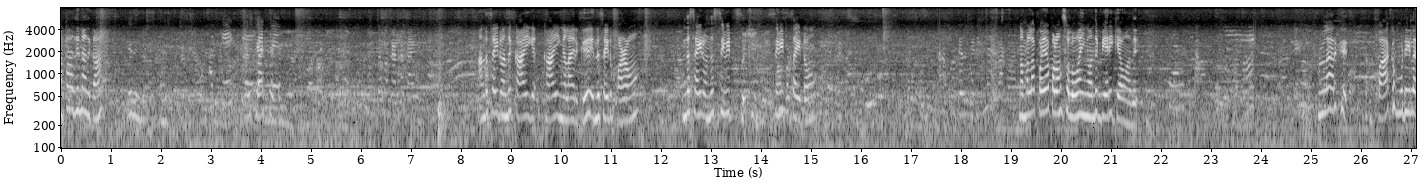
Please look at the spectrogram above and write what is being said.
அக்கா அது என்னதுக்கா அதுக்கா? அந்த சைடு வந்து காய்க காய்ங்கெல்லாம் இருக்குது இந்த சைடு பழம். இந்த சைடு வந்து ஸ்வீட்ஸ் ஸ்வீட்ஸ் ஐட்டம் நம்மலாம் கொய்யாப்பழம் சொல்லுவோம் இங்கே வந்து பேரிக்காவும் அது. ஃபுல்லாக இருக்குது பார்க்க முடியல.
